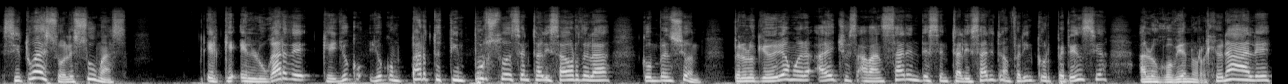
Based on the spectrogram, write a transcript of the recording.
Si tú a eso le sumas el que en lugar de que yo, yo comparto este impulso descentralizador de la convención, pero lo que deberíamos haber ha hecho es avanzar en descentralizar y transferir competencia a los gobiernos regionales,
